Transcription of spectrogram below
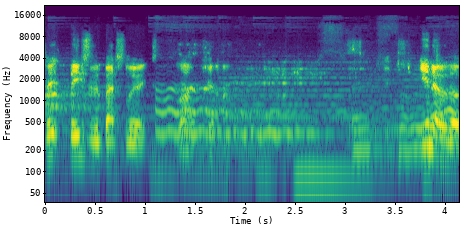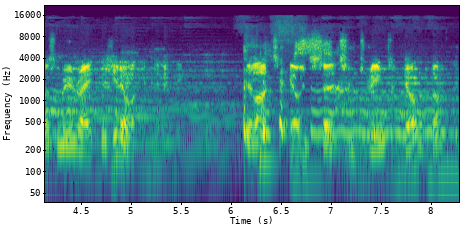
Th- These are the best lyrics, like John. You know those moonrakers, you know what they do. They like to go in search of dreams of gold, don't they?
